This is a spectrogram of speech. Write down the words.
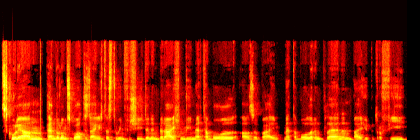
Das Coole am Pendulum Squat ist eigentlich, dass du in verschiedenen Bereichen wie Metabol, also bei metaboleren Plänen, bei Hypertrophie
